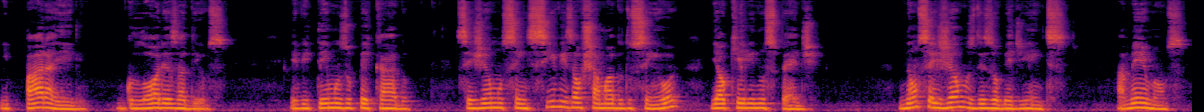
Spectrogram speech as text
e para ele. Glórias a Deus. Evitemos o pecado, sejamos sensíveis ao chamado do Senhor e ao que ele nos pede. Não sejamos desobedientes. Amém, irmãos?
